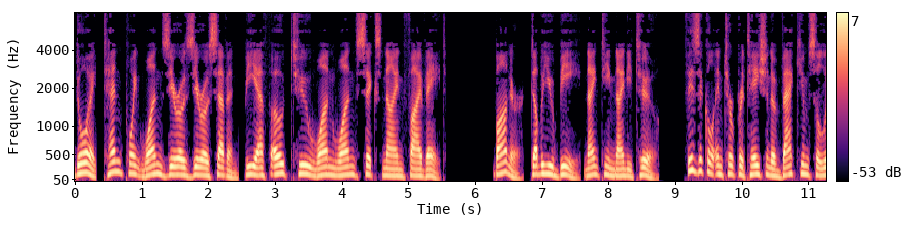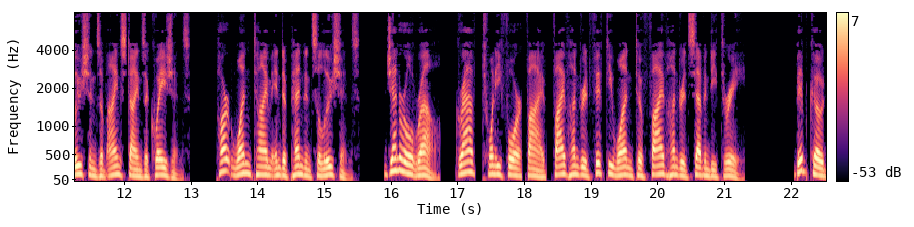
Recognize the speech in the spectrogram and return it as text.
doi, 10.1007, BF02116958. Bonnor, W. B. 1992. Physical Interpretation of Vacuum Solutions of Einstein's Equations. Part 1 Time-Independent Solutions. General Rel. Grav. 24 5, 551–573. Bibcode,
